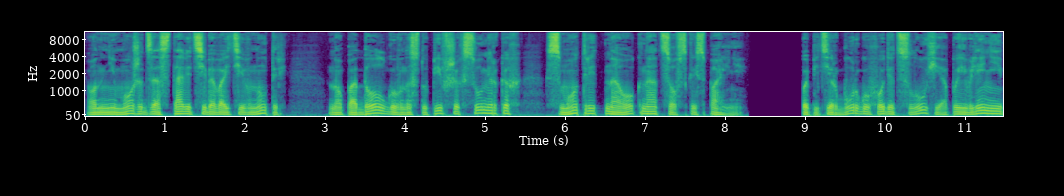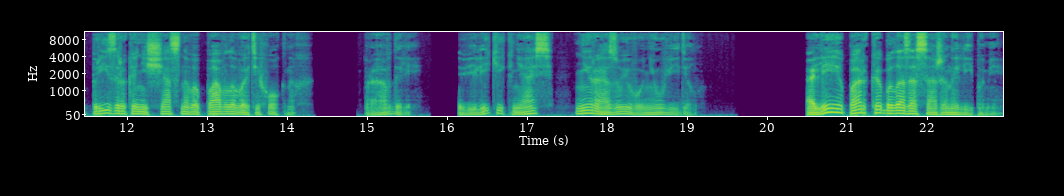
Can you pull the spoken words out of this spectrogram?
Он не может заставить себя войти внутрь, но подолгу в наступивших сумерках смотрит на окна отцовской спальни. По Петербургу ходят слухи о появлении призрака несчастного Павла в этих окнах. Правда ли? Великий князь ни разу его не увидел. Аллея парка была засажена липами.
